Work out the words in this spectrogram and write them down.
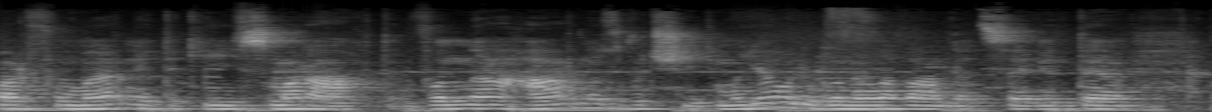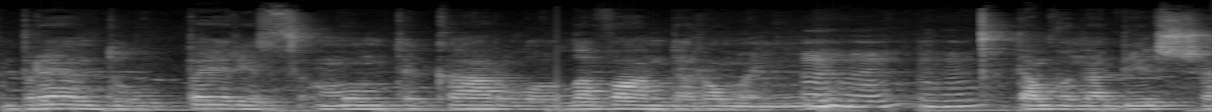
парфумерний такий смарагд. Вона гарно звучить. Моя улюблена лаванда це від е, бренду Періс Монте Карло Лаванда Романі. Угу, угу. Там вона більше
